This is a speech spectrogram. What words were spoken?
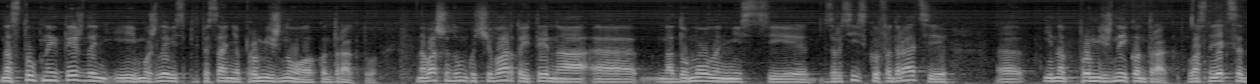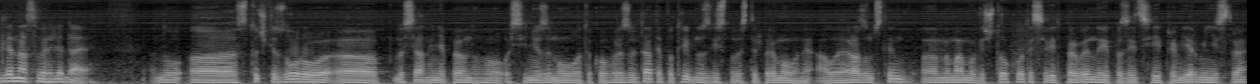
наступний тиждень і можливість підписання проміжного контракту. На вашу думку, чи варто йти на, е, на домовленість з Російською Федерацією е, і на проміжний контракт? Власне, як це для нас виглядає? Ну, е, з точки зору досягнення певного осінньо-зимового такого результату потрібно, звісно, вести перемовини. Але разом з тим ми маємо відштовхуватися від первинної позиції прем'єр-міністра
